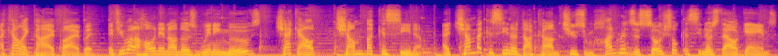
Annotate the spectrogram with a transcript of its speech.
I kind of like the high five, but if you want to hone in on those winning moves, check out Chumba Casino. At chumbacasino.com, choose from hundreds of social casino style games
